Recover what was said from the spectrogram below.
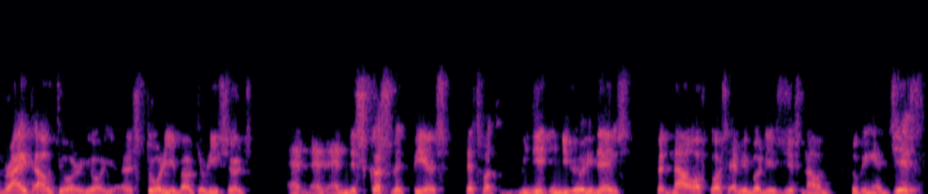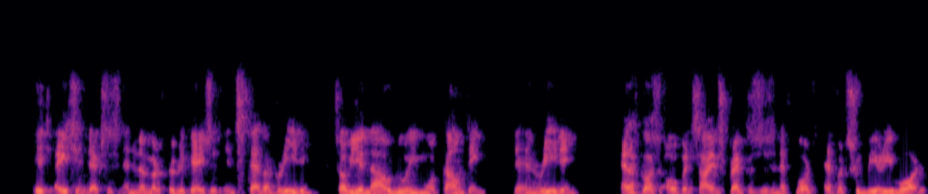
write out your, your, story about your research and, and, and discuss with peers. That's what we did in the early days. But now, of course, everybody is just now looking at JIF, H indexes and number of publications instead of reading. So we are now doing more counting than reading. And of course, open science practices and effort, efforts should be rewarded.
